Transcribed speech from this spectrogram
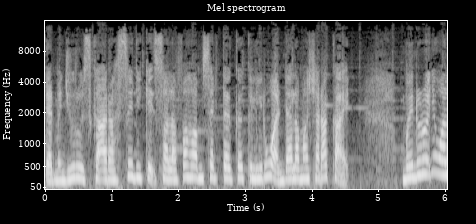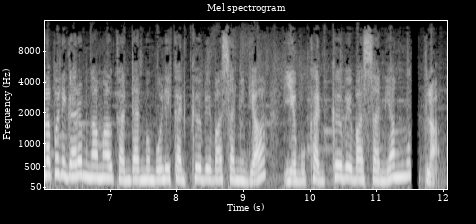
dan menjurus ke arah sedikit salah faham serta kekeliruan dalam masyarakat. Menurutnya walaupun negara mengamalkan dan membolehkan kebebasan media, ia bukan kebebasan yang mutlak.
